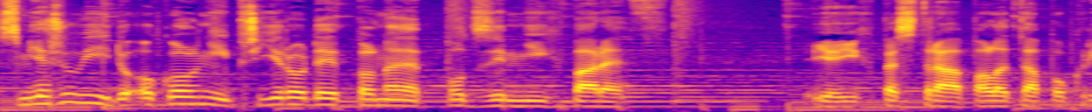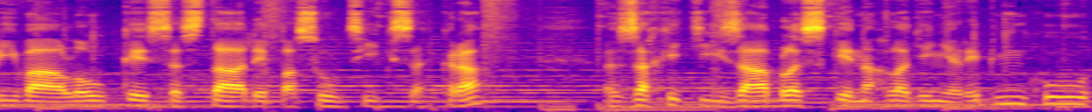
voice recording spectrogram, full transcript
Směřují do okolní přírody plné podzimních barev – jejich pestrá paleta pokrývá louky se stády pasoucích se krav, zachytí záblesky na hladině rybníků,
